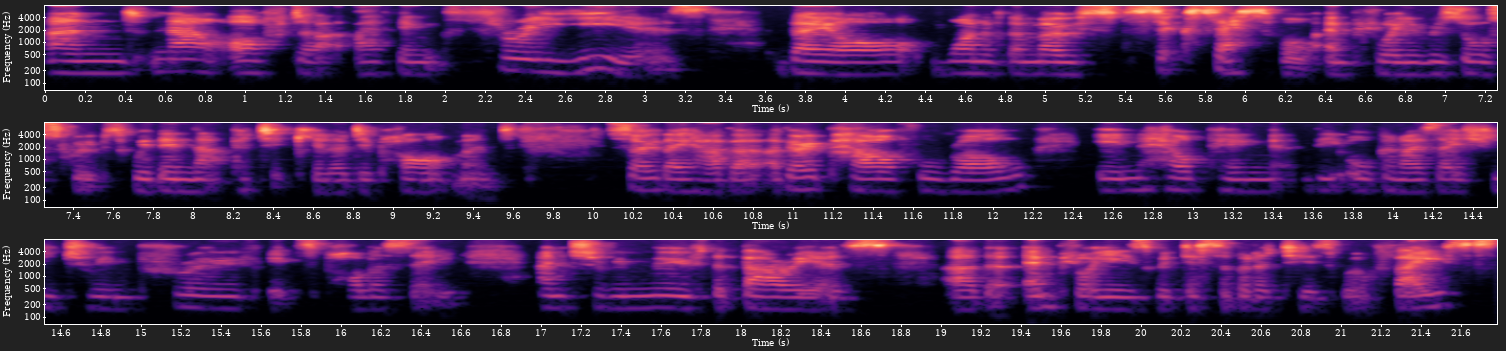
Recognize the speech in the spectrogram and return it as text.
And now after, I think, three years, they are one of the most successful employee resource groups within that particular department. So they have a, a very powerful role in helping the organisation to improve its policy and to remove the barriers uh, that employees with disabilities will face.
